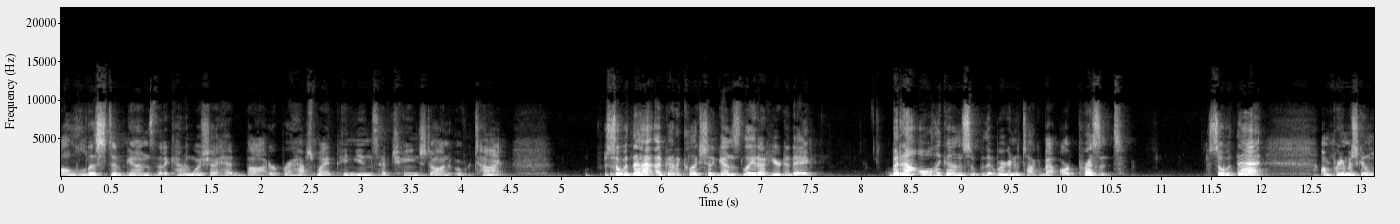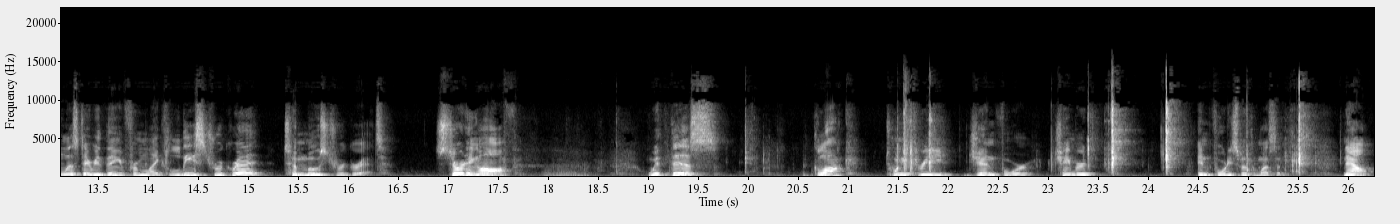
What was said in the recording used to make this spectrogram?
a list of guns that I kind of wish I had bought, or perhaps my opinions have changed on over time. So with that, I've got a collection of guns laid out here today, but not all the guns that we're going to talk about are present. So with that, I'm pretty much going to list everything from like least regret to most regret. Starting off with this Glock 23 Gen 4 chambered in 40 Smith & Wesson. Now,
